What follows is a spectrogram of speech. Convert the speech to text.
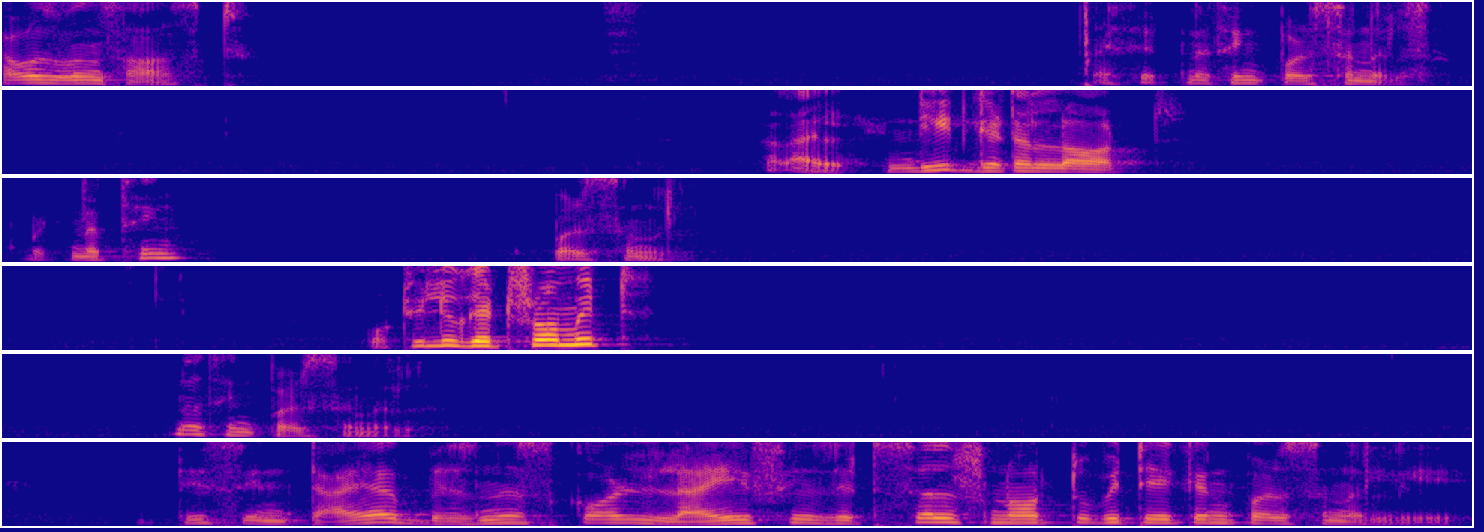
I was once asked. I said, nothing personal. Well, I'll indeed get a lot, but nothing personal. What will you get from it? Nothing personal. This entire business called life is itself not to be taken personally.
